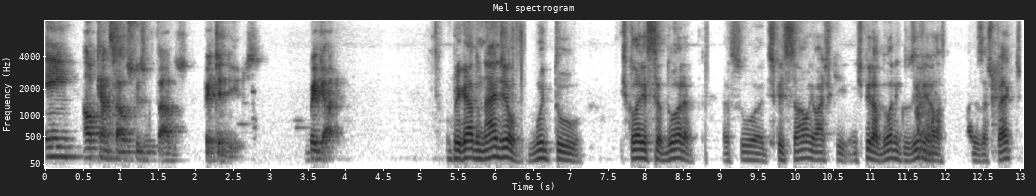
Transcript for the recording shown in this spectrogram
em alcançar os resultados pretendidos. Obrigado. Obrigado, Nigel. Muito esclarecedora a sua descrição, eu acho que inspiradora, inclusive, em relação a vários aspectos.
